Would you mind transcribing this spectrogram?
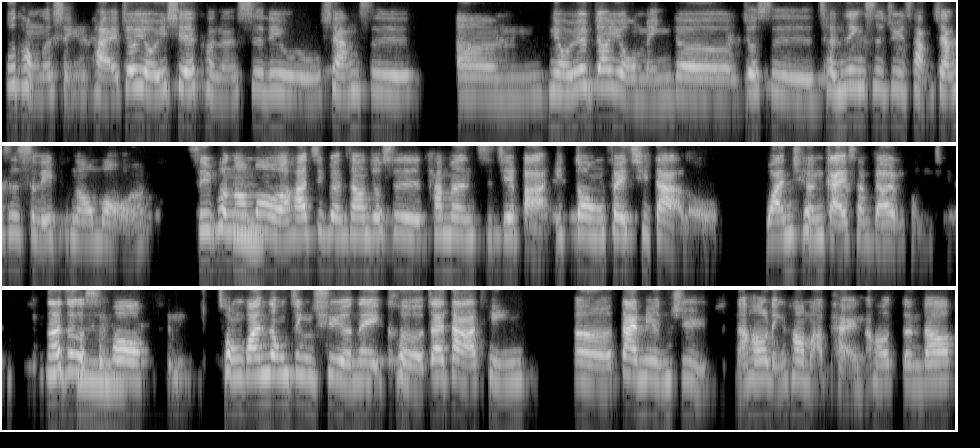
不同的形态，就有一些可能是，例如像是嗯，纽约比较有名的就是沉浸式剧场，像是 Sleep No More，Sleep No More，它基本上就是他们直接把一栋废弃大楼。完全改成表演空间。那这个时候，从、嗯、观众进去的那一刻，在大厅呃戴面具，然后领号码牌，然后等到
